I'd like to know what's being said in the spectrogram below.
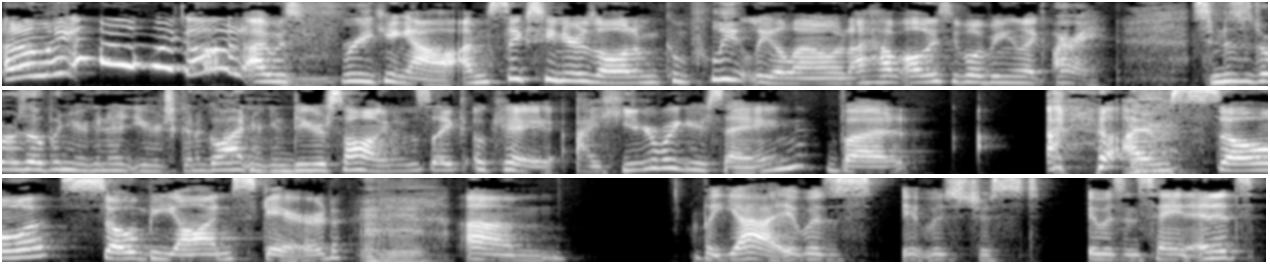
I'm like, oh my God. I was freaking out. I'm 16 years old. I'm completely alone. I have all these people being like, all right, as soon as the doors open, you're going to, you're just going to go out and you're going to do your song. And it was like, okay, I hear what you're saying, but I'm so, so beyond scared. Um, but yeah, it was, it was just, it was insane. And it's,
